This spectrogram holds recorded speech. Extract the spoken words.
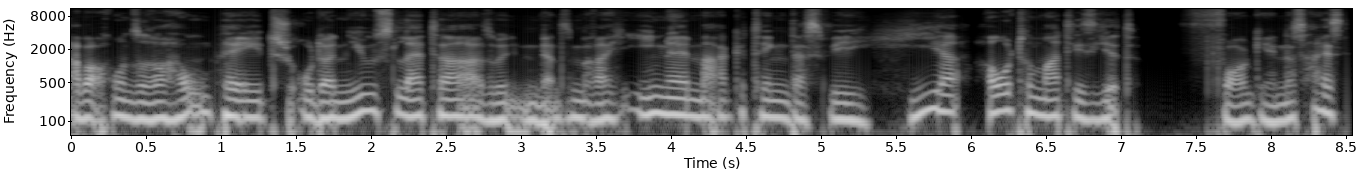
aber auch unsere Homepage oder Newsletter, also im ganzen Bereich E-Mail-Marketing, dass wir hier automatisiert vorgehen. Das heißt,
